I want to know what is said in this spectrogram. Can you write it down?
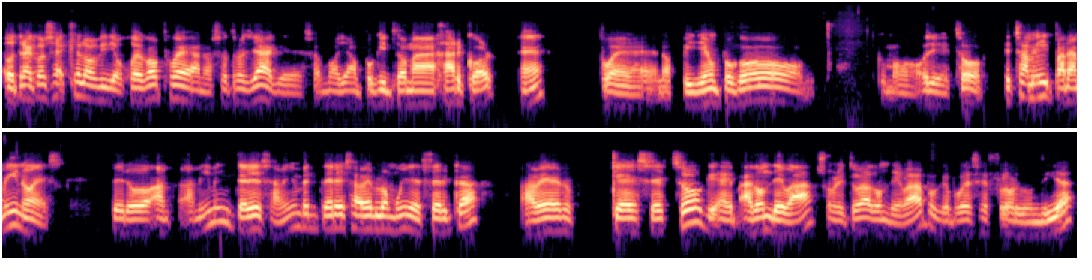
Otra cosa es que los videojuegos, pues a nosotros ya, que somos ya un poquito más hardcore, ¿eh? pues nos pille un poco como, oye, esto, esto a mí, para mí no es, pero a, mí me interesa, a mí me interesa verlo muy de cerca, a ver qué es esto, a dónde va, sobre todo a dónde va, porque puede ser flor de un día.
